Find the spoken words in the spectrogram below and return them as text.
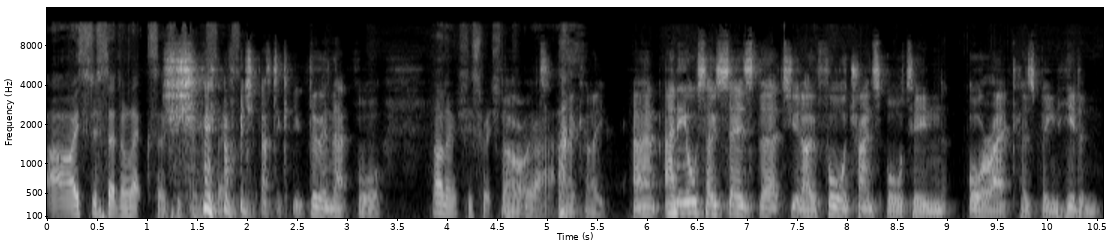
Oh, ah, I just said Alexa. She's gonna say What would you have to keep doing that for? Oh no, she switched off. All right. Hurrah. okay. Um, and he also says that you know for transporting Orac has been hidden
